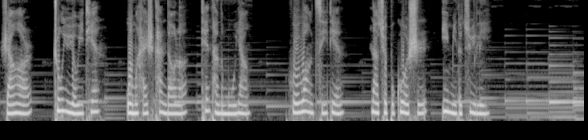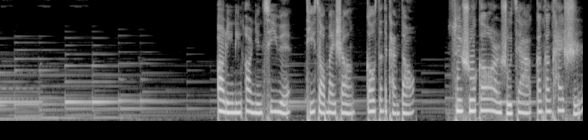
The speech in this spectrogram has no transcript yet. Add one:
然而，终于有一天，我们还是看到了天堂的模样。回望起点，那却不过是一米的距离。二零零二年七月，提早迈上高三的坎道。虽说高二暑假刚刚开始，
